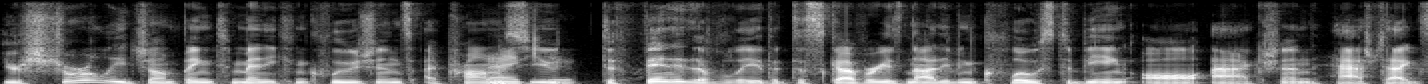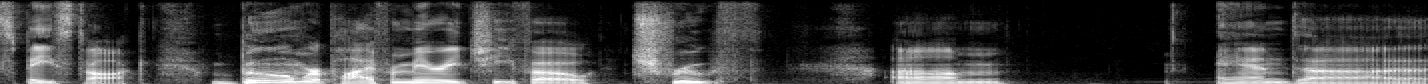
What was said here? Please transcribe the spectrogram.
You're surely jumping to many conclusions. I promise you, you, definitively that Discovery is not even close to being all action. Hashtag space talk. Boom, reply from Mary Chieffo. Truth. Um, and uh,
